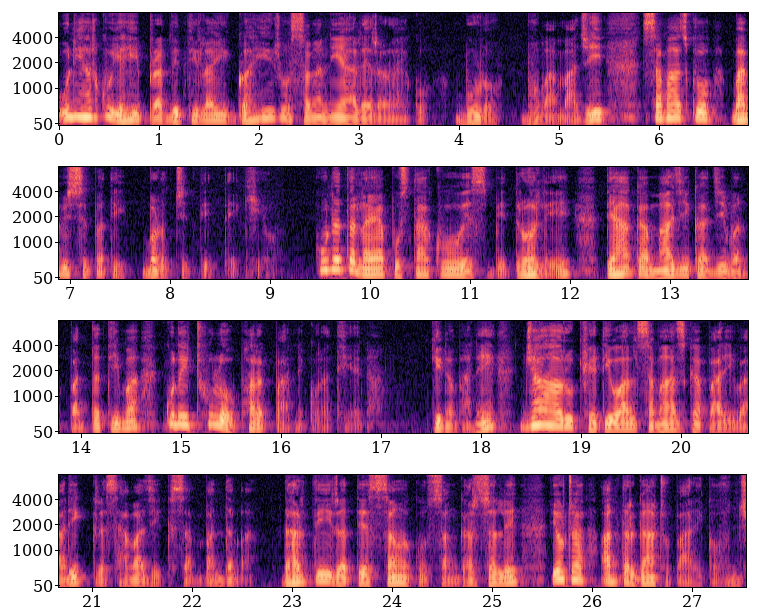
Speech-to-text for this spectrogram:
उनीहरूको यही प्रवृत्तिलाई गहिरोसँग निहालेर रहेको बुढो भूमा माझी समाजको भविष्यप्रति बडो चिन्तित देखियो। हुन त नयाँ पुस्ताको यस विद्रोहले त्यहाँका माझीका जीवन पद्धतिमा कुनै ठुलो फरक पार्ने कुरा थिएन। किनभने जहाँ अरू खेतीवाल समाजका पारिवारिक र सामाजिक सम्बन्धमा धरती र त्यससँगको सङ्घर्षले एउटा अन्तर्गाँठो पारेको हुन्छ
